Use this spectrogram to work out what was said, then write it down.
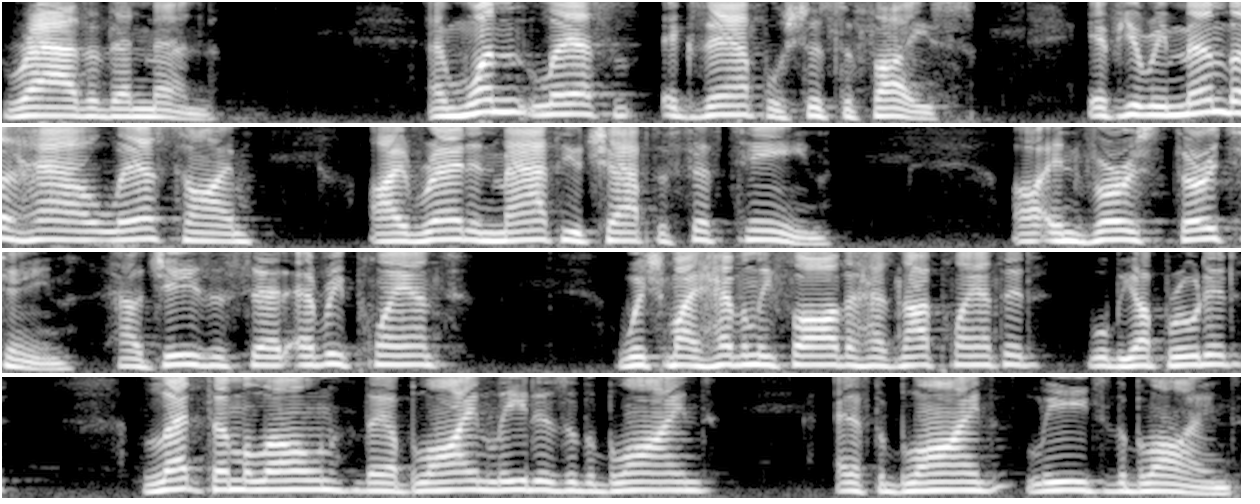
rather than men. And one last example should suffice. If you remember how last time I read in Matthew chapter 15, uh, in verse 13, how Jesus said, Every plant which my heavenly Father has not planted will be uprooted. Let them alone. They are blind leaders of the blind. And if the blind leads the blind,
